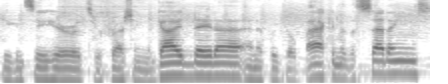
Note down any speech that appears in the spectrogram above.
You can see here it's refreshing the guide data. And if we go back into the settings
